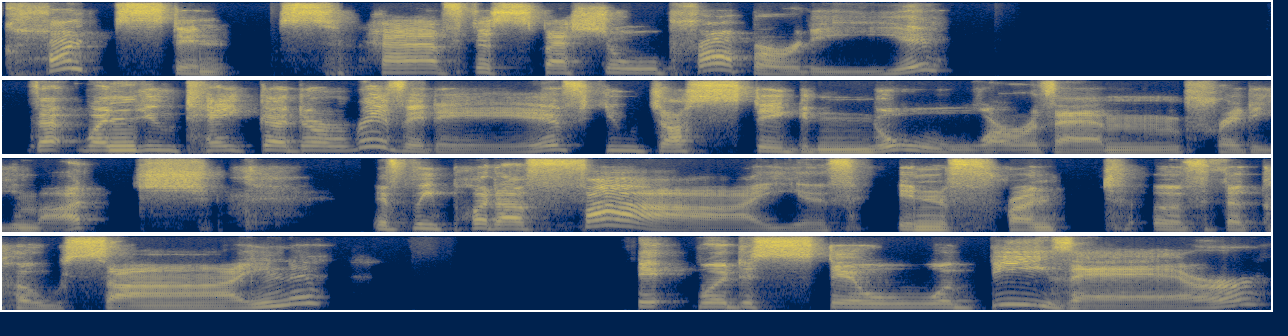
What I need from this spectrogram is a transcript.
constants have the special property that when you take a derivative, you just ignore them pretty much. If we put a five in front of the cosine, it would still be there.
